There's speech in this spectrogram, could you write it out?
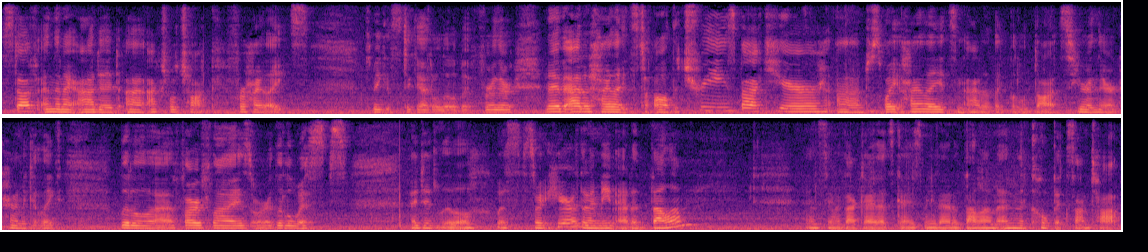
stuff and then I added uh, actual chalk for highlights to make it stick out a little bit further. And I've added highlights to all the trees back here, uh, just white highlights and added like little dots here and there, kind of make it like little uh, fireflies or little wisps. I did little wisps right here that I made out of vellum. And same with that guy, that's guy's made out of vellum and the Copics on top.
